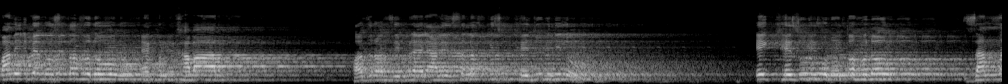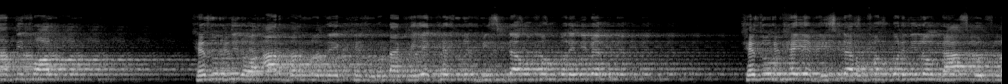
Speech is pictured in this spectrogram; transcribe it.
পানির ব্যবস্থা হলো এখন খাবার। হজরত জিব্রাইল আলাইহিস সালাম কিছু খেজুর দিল। এই খেজুর মূলত হলো জান্নাতি ফল। খেজুর দিল, আর বলল যে খেজুরটা খেয়ে খেজুরের বিচিটা রোপণ করে দিবেন। খেজুর খেয়ে বিচিটা রোপণ করে দিল, গাছ উঠল।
